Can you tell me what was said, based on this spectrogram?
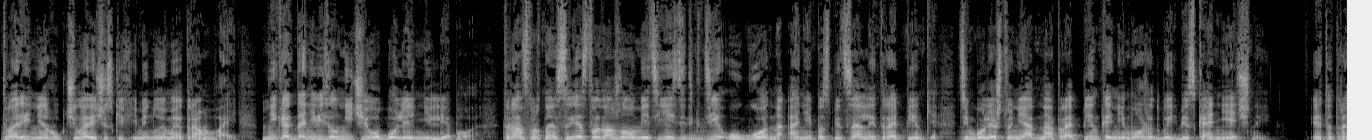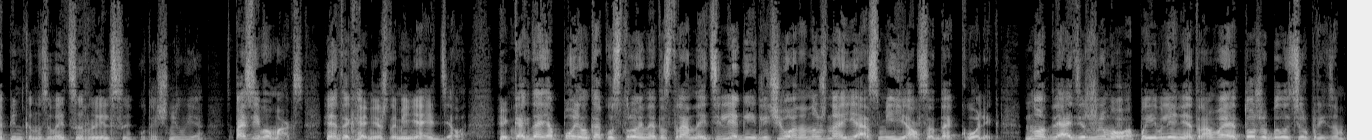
творение рук человеческих, именуемое трамвай. Никогда не видел ничего более нелепого. Транспортное средство должно уметь ездить где угодно, а не по специальной тропинке, тем более, что ни одна тропинка не может быть бесконечной. «Эта тропинка называется рельсы», — уточнил я. «Спасибо, Макс. Это, конечно, меняет дело. Когда я понял, как устроена эта странная телега и для чего она нужна, я смеялся до колик. Но для одержимого появление трамвая тоже было сюрпризом.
